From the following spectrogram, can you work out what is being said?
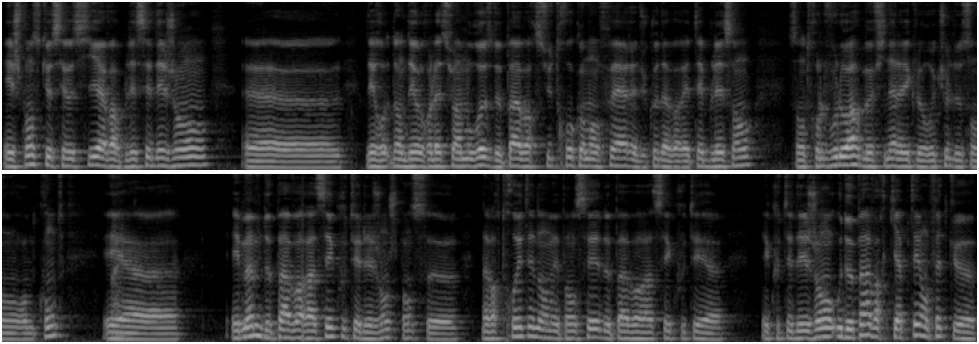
et je pense que c'est aussi avoir blessé des gens euh, des dans des relations amoureuses de pas avoir su trop comment faire et du coup d'avoir été blessant sans trop le vouloir mais au final avec le recul de s'en rendre compte et Ouais. euh, et même de pas avoir assez écouté les gens je pense euh, d'avoir trop été dans mes pensées de pas avoir assez écouté euh, écouté des gens ou de pas avoir capté en fait que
